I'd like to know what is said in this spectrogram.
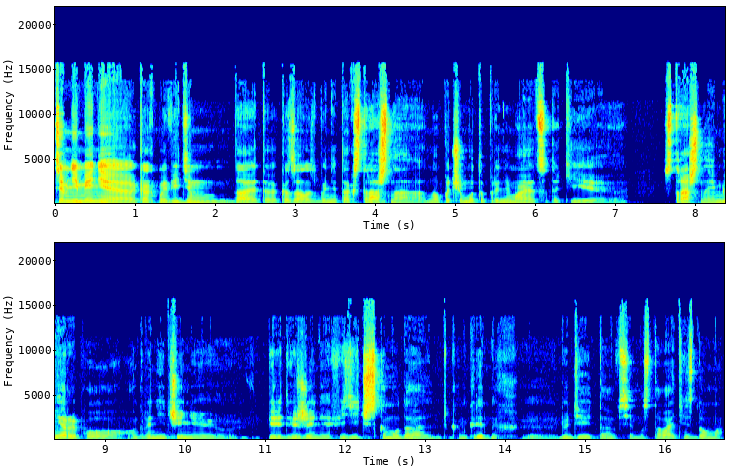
Тем не менее, как мы видим, да, это казалось бы не так страшно, но почему-то принимаются такие страшные меры по ограничению передвижения физическому, да, конкретных э, людей, да, всем оставайтесь дома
